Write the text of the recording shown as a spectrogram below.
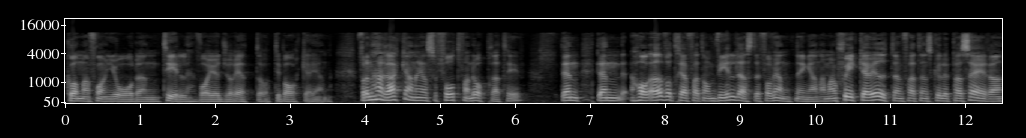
komma från jorden till Voyager 1 och tillbaka igen. För den här rackaren är alltså fortfarande operativ. Den, den har överträffat de vildaste förväntningarna. Man skickade ut den för att den skulle passera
